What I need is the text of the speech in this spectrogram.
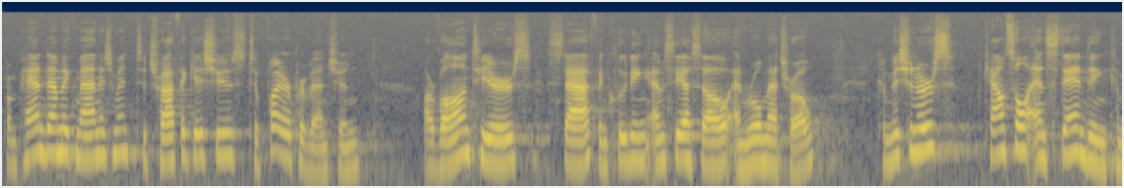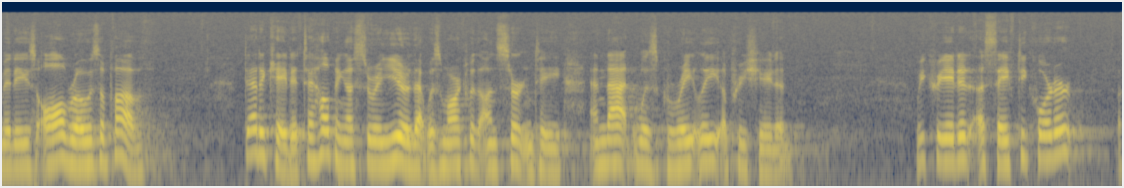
From pandemic management to traffic issues to fire prevention, our volunteers, staff, including MCSO and Rural Metro, commissioners, council, and standing committees all rose above, dedicated to helping us through a year that was marked with uncertainty, and that was greatly appreciated. We created a safety corridor, a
